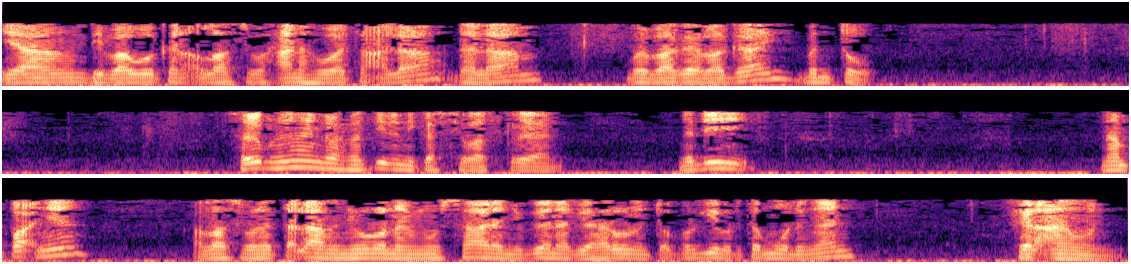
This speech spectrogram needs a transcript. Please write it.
yang dibawakan Allah Subhanahu Wa Taala dalam berbagai-bagai bentuk. Saya pernah yang nanti dan dikasih was sekalian. Jadi nampaknya Allah Subhanahu Wa Taala menyuruh Nabi Musa dan juga Nabi Harun untuk pergi bertemu dengan Firaun.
